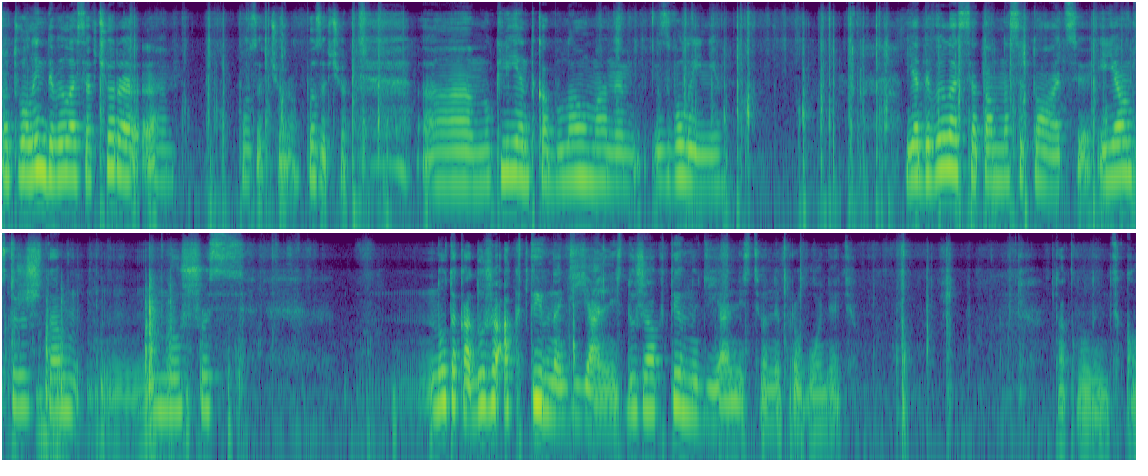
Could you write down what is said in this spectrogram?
От Волинь дивилася вчора, е, позавчора, позавчора. Е, клієнтка була у мене з Волині. Я дивилася там на ситуацію, і я вам скажу, що там ну, щось. Ну, така дуже активна діяльність, дуже активну діяльність вони проводять. Так, Волинська.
